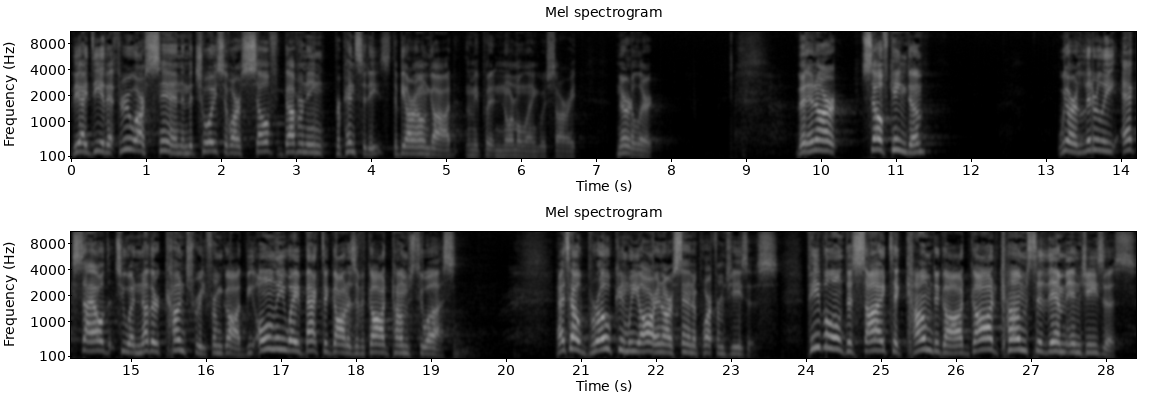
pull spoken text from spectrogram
The idea that through our sin and the choice of our self governing propensities to be our own God, let me put it in normal language, sorry. Nerd alert that in our self kingdom, we are literally exiled to another country from God. The only way back to God is if God comes to us. That's how broken we are in our sin apart from Jesus. People don't decide to come to God, God comes to them in Jesus.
